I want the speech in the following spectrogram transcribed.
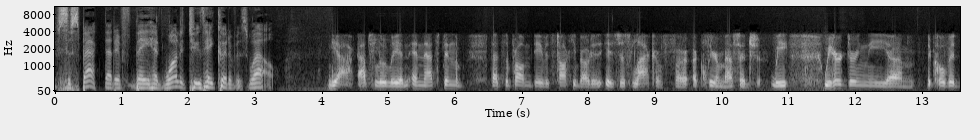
suspect that if they had wanted to, they could have as well. Yeah, absolutely, and and that's been the that's the problem David's talking about is, just lack of uh, a clear message. We we heard during the um, the COVID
